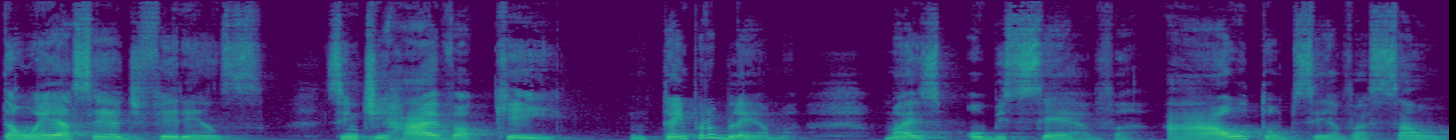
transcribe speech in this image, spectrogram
Então, essa é a diferença. Sentir raiva, ok, não tem problema, mas observa, a autoobservação,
